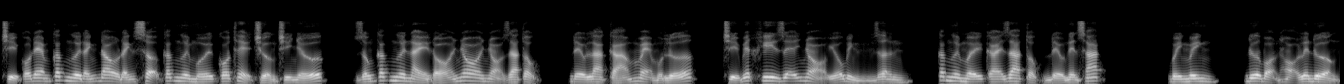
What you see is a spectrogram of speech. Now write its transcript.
chỉ có đem các ngươi đánh đau đánh sợ các ngươi mới có thể trường trí nhớ, giống các ngươi này đó nho nhỏ gia tộc, đều là cá mẹ một lứa, chỉ biết khi dễ nhỏ yếu bình dân, các ngươi mấy cái gia tộc đều nên sát. Bình minh, đưa bọn họ lên đường.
